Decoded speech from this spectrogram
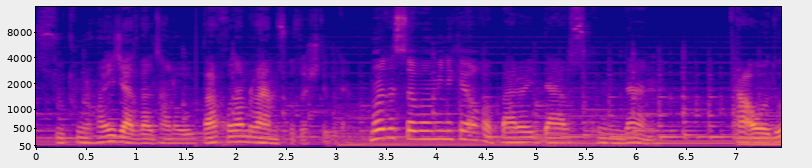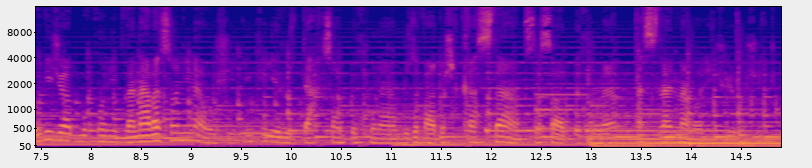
ستونهای جدول تناوب بر خودم رمز گذاشته بودم. مورد سوم اینه که آقا برای درس خوندن تعادل ایجاد بکنید و نوسانی نباشید. اینکه یه روز ده ساعت بخونم روز فرداش خستم سه ساعت بخونم اصلا نباید اینجوری باشید.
